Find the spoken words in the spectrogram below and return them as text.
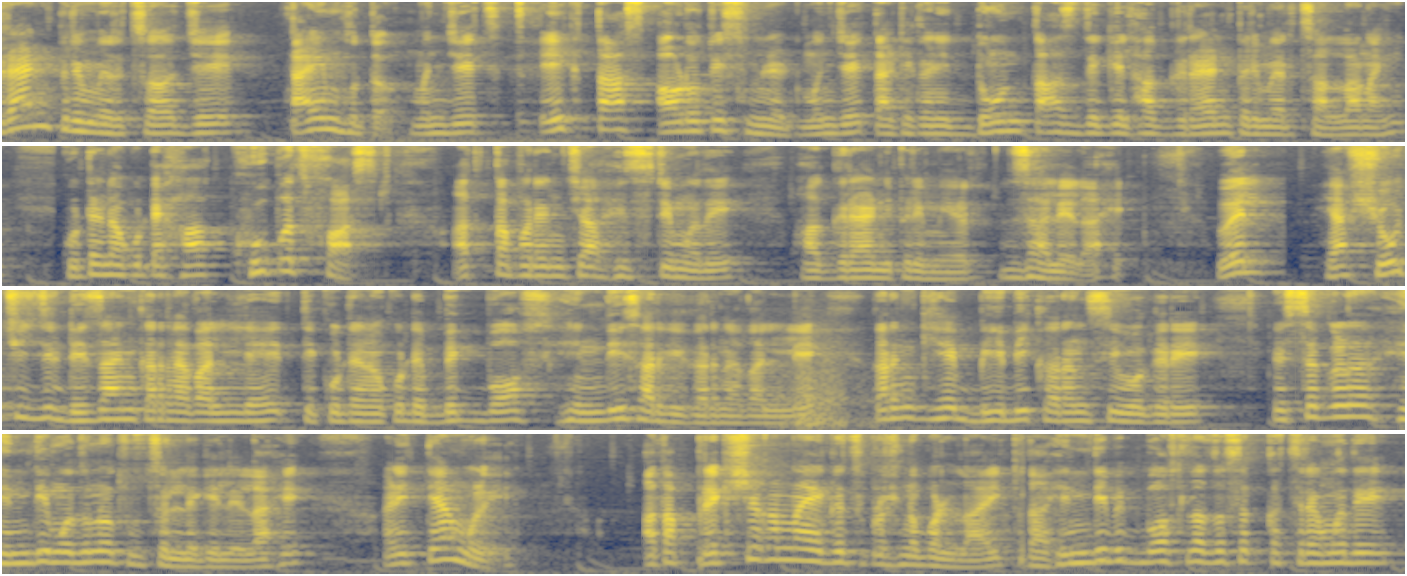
ग्रँड प्रीमियरचं जे टाइम होतं म्हणजेच एक तास अडोतीस मिनिट म्हणजे त्या ठिकाणी दोन तास देखील हा ग्रँड प्रीमियर चालला नाही. कुठे ना कुठे हा खूपच फास्ट आत्तापर्यंतच्या हिस्ट्रीमध्ये हा ग्रँड प्रीमियर झालेला आहे. वेल ह्या शोची जी डिझाईन करण्यात आलेली आहे ती कुठे ना कुठे बिग बॉस हिंदीसारखी करण्यात आलेली आहे. कारण की हे बी बी करन्सी वगैरे हे सगळं हिंदीमधूनच उचललं गेलेलं आहे. आणि त्यामुळे आता प्रेक्षकांना एकच प्रश्न पडला आहे की आता हिंदी बिग बॉसला जसं कचऱ्यामध्ये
